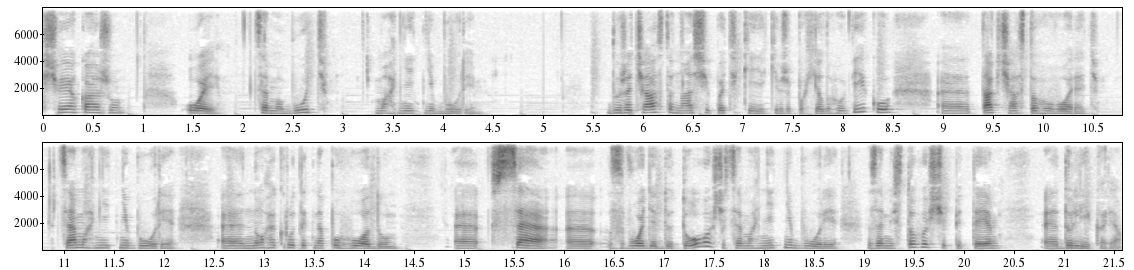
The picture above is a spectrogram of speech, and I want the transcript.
що я кажу? Ой, це, мабуть, магнітні бурі. Дуже часто наші батьки, які вже похилого віку, так часто говорять: це магнітні бурі, ноги крутить на погоду. Е, все е, зводять до того, що це магнітні бурі, замість того, щоб піти е, до лікаря.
